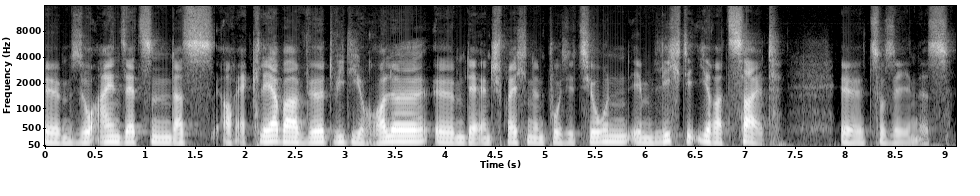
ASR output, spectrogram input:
ähm, so einsetzen, dass auch erklärbar wird, wie die Rolle ähm, der entsprechenden Positionen im Lichte ihrer Zeit äh, zu sehen ist.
